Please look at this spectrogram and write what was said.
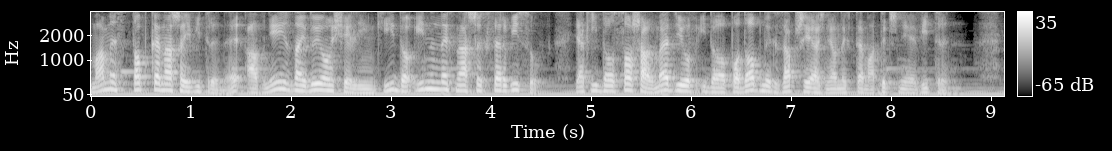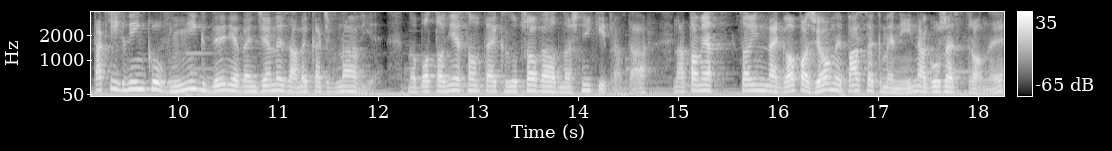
Mamy stopkę naszej witryny, a w niej znajdują się linki do innych naszych serwisów, jak i do social mediów i do podobnych zaprzyjaźnionych tematycznie witryn. Takich linków nigdy nie będziemy zamykać w nawie, no bo to nie są te kluczowe odnośniki, prawda? Natomiast co innego poziomy pasek menu na górze strony,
